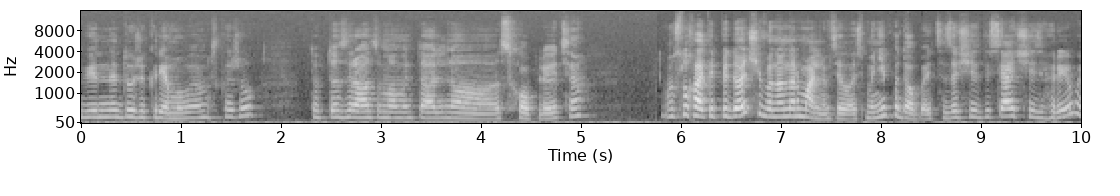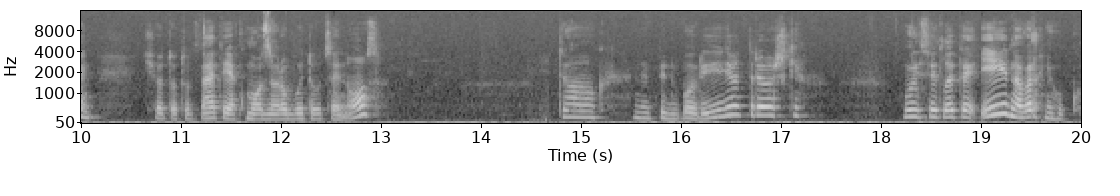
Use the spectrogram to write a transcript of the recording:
Він не дуже кремовий, я вам скажу. Тобто зразу моментально схоплюється. Ну, слухайте, під очі вона нормально взялась. Мені подобається. За 66 гривень. Що то тут, знаєте, як модно робити оцей нос. Так, на підборіддя трошки висвітлити і на верхню губку.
